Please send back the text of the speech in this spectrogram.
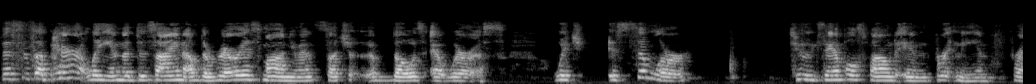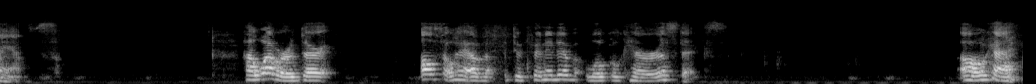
This is apparently in the design of the various monuments, such as those at Wéris which is similar to examples found in Brittany and France. However, they also have definitive local characteristics. Oh, okay.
